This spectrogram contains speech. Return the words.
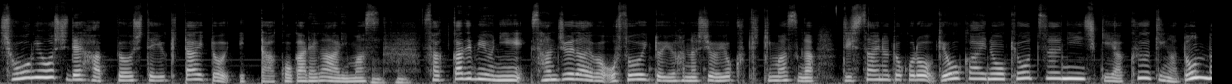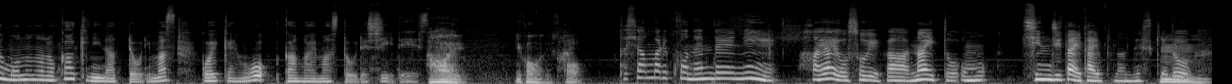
商業誌で発表していきたいといった憧れがあります、作家デビューに30代は遅いという話をよく聞きますが実際のところ業界の共通認識や空気がどんなものなのか気になっております。ご意見を伺えますと嬉しいです。はい。いかがですか？私あんまりこう年齢に早い遅いがないと思う信じたいタイプなんですけど、うん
